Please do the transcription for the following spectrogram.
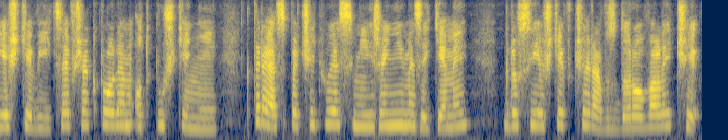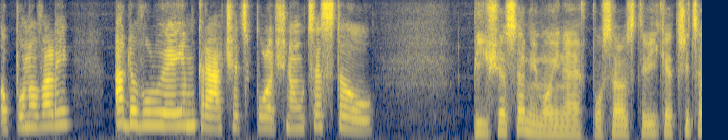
ještě více však plodem odpuštění, které spečeťuje smíření mezi těmi, kdo si ještě včera vzdorovali či oponovali a dovoluje jim kráčet společnou cestou. Píše se mimo jiné v poselství ke 30.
